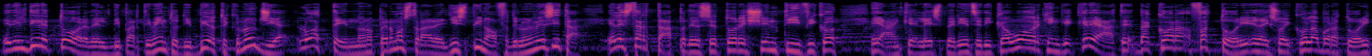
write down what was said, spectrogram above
ed il direttore del Dipartimento di Biotecnologia lo attendono per mostrare gli spin-off dell'università e le start-up del settore settore scientifico e anche le esperienze di coworking create da Cora Fattori e dai suoi collaboratori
